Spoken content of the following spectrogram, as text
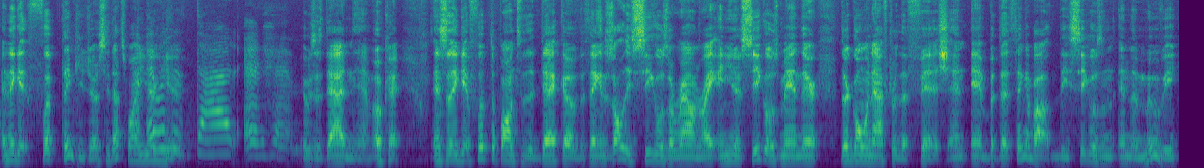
and they get flipped. Thank you, Josie. That's why it you're here. It was here. his dad and him. It was his dad and him. Okay. And so they get flipped up onto the deck of the thing, and there's all these seagulls around, right? And you know, seagulls, man, they're they're going after the fish. And and but the thing about these seagulls in, in the movie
